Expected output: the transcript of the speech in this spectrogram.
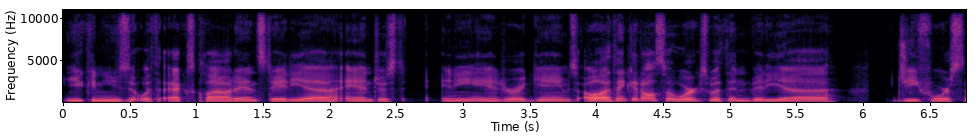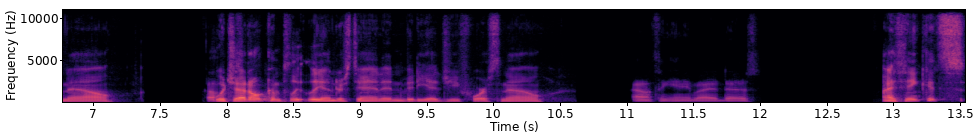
you can use it with XCloud and Stadia and just any Android games. Oh, I think it also works with NVIDIA GeForce Now, Oh, which I don't completely understand NVIDIA GeForce Now. I don't think anybody does. I think it's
